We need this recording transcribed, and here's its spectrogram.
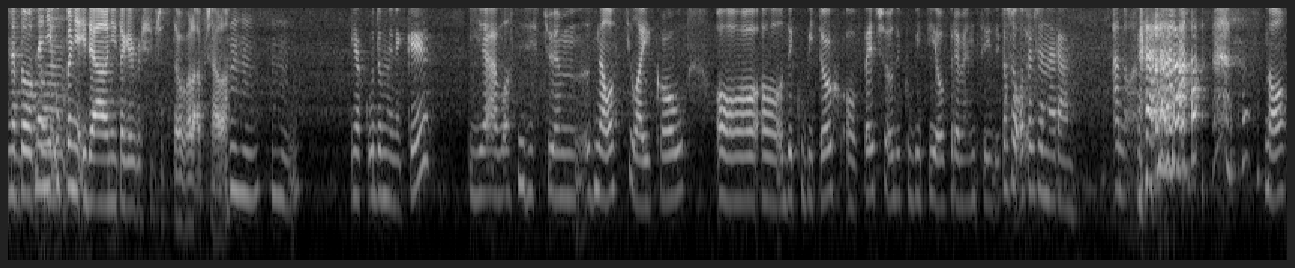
Nebylo to... není úplně ideální, tak jak bych si představovala a přála. Mhm, mhm. Jak u Dominiky? Ja vlastne zistujem znalosti lajkov o, o dekubitoch, o péče o dekubity, o prevencii dekubitov. To jsou otevřené rány. Áno, áno. no,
